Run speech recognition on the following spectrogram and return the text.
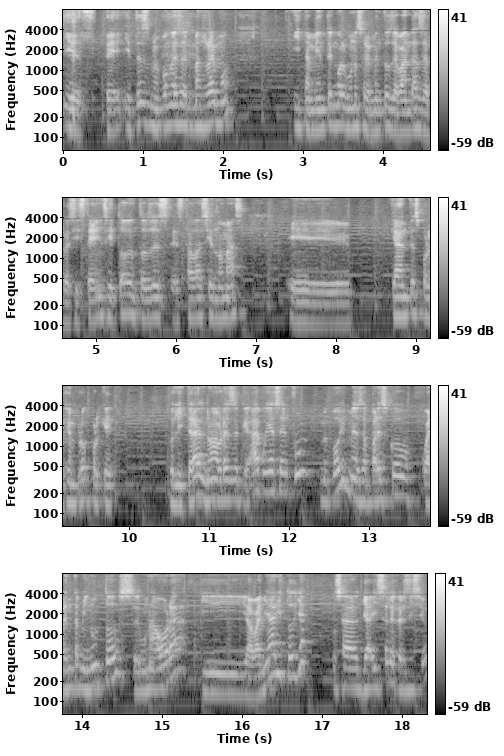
Y, este, entonces me pongo a hacer más remo y también tengo algunos elementos de bandas de resistencia y todo, entonces he estado haciendo más eh, que antes, por ejemplo, porque pues literal, ¿no? Ahora es de que, ah, voy a hacer, ¡pum! me voy, me desaparezco 40 minutos, una hora y a bañar y todo ya. O sea, ya hice el ejercicio.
